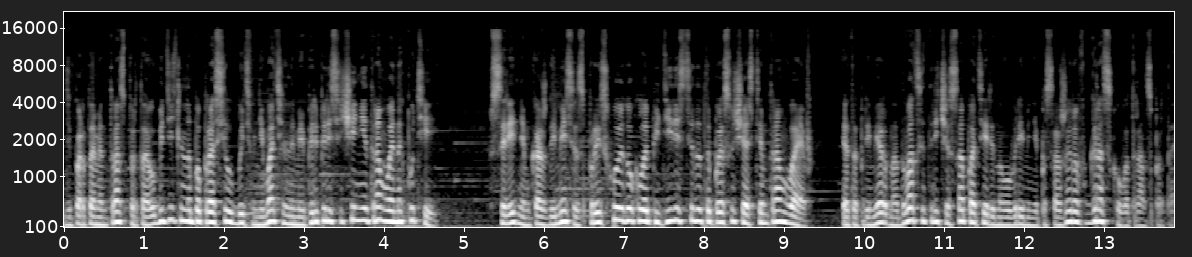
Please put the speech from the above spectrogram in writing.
Департамент транспорта убедительно попросил быть внимательными при пересечении трамвайных путей. В среднем каждый месяц происходит около 50 ДТП с участием трамваев. Это примерно 23 часа потерянного времени пассажиров городского транспорта.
